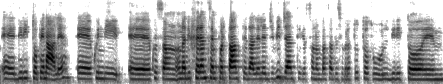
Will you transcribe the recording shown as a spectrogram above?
eh, diritto penale, eh, quindi eh, questa è un, una differenza importante dalle leggi vigenti che sono basate soprattutto sul diritto ehm,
